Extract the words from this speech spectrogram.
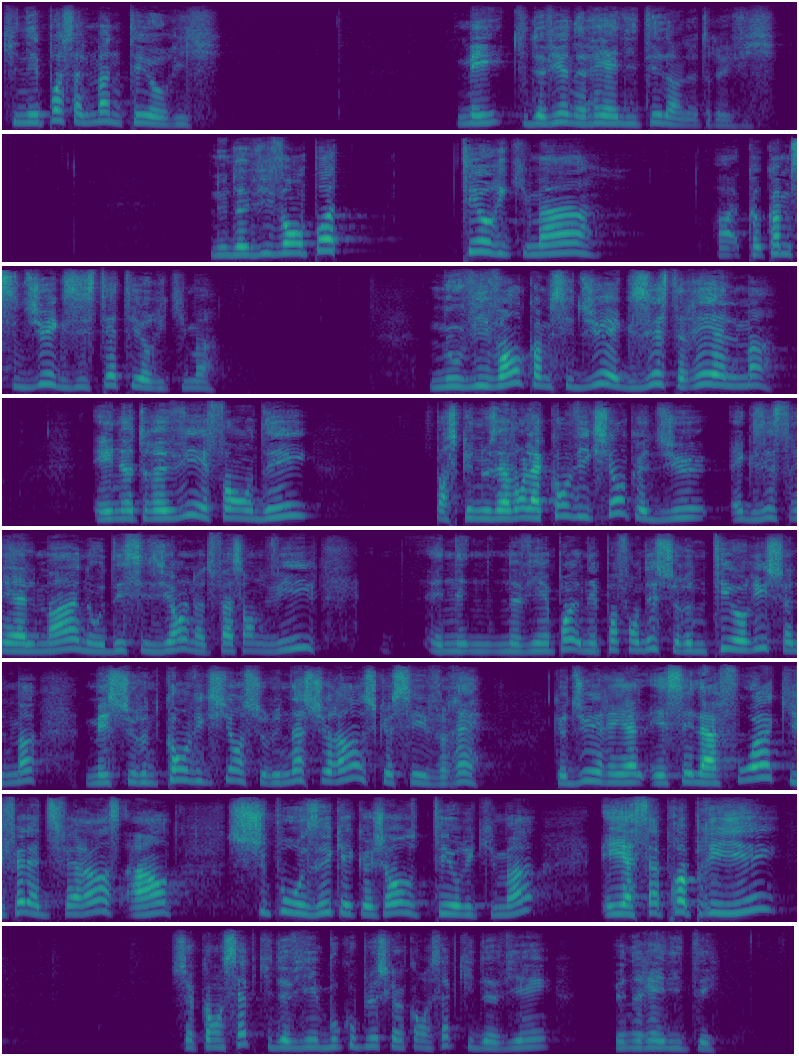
qui n'est pas seulement une théorie, mais qui devient une réalité dans notre vie. Nous ne vivons pas théoriquement comme si Dieu existait théoriquement. Nous vivons comme si Dieu existe réellement. Et notre vie est fondée parce que nous avons la conviction que Dieu existe réellement, nos décisions, notre façon de vivre ne vient pas, n'est pas fondée sur une théorie seulement, mais sur une conviction, sur une assurance que c'est vrai, que Dieu est réel. Et c'est la foi qui fait la différence entre supposer quelque chose théoriquement et à s'approprier ce concept qui devient beaucoup plus qu'un concept, qui devient une réalité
